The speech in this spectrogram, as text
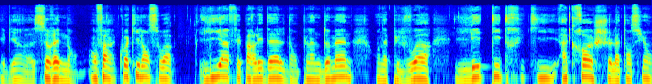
eh bien sereinement. Enfin, quoi qu'il en soit, L'IA fait parler d'elle dans plein de domaines. On a pu le voir. Les titres qui accrochent l'attention,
